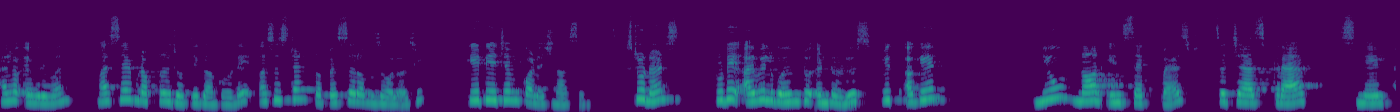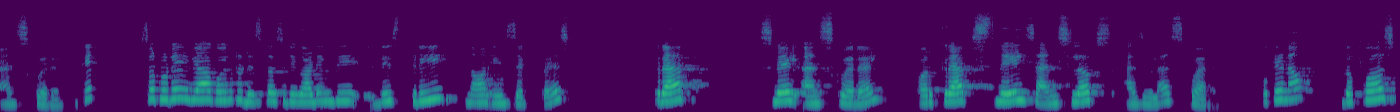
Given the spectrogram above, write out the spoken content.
Hello everyone, myself Dr. Jyoti Gangurde, Assistant Professor of Zoology, KTHM College Nashik. Students, today I will going to introduce with again new non-insect pests such as crab, snail and squirrel. Okay. So today we are going to discuss regarding the these three non-insect pests crab, snail and squirrel or crab, snails and slugs as well as squirrel. Okay now the first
